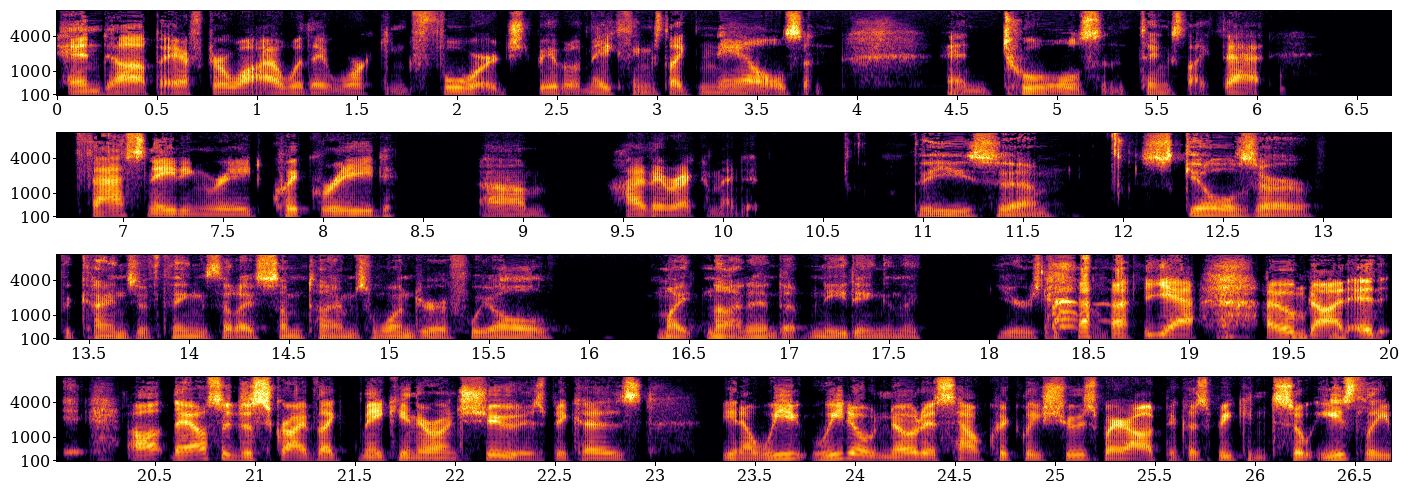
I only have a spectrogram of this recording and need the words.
end up after a while with a working forge to be able to make things like nails and and tools and things like that fascinating read quick read um, highly recommend it these um, skills are the kinds of things that i sometimes wonder if we all might not end up needing in the years to come. yeah, I hope not. It, it, they also describe like making their own shoes because you know we we don't notice how quickly shoes wear out because we can so easily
